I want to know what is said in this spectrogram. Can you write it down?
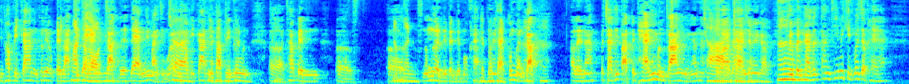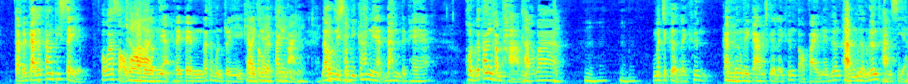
ริพับลิกันเขาเรียกว่าเป็นรัฐที่มาตลอดแดงจัดเลยแดงนี่หมายถึงว่าใช่ริพับลิกันนะครับที่ Republican นู่นเอ่อถ้าเป็นเอ่ออ่อ น้ำเงินน้ำเงินนี่เป็นเดโมแครต Democrat ก็เหมือนกับอ่าอะไรนะประชาธิปัตย์ไปแพ้ที่เมืองตรังอย่างนั้นนะใช่ก็ว่าได้ใช่ใช่ไหมครับอ่าคือเป็นการเลือกตั้งที่ไม่คิดว่าจะแพ้ แต่เป็นการเลือกตั้งพิเศษ เพราะว่าสวใช่เดิมเนี่ยไปเป็นรัฐมนตรีก็เลยต้องเลือกตั้งใหม่ใช่ใช่ใช่แล้วริพับลิกันเนี่ยดันไปแพ้ คนก็ตั้งคำถามครับนะว่าอืมอืมมันจะเกิดอะไรขึ้นการเมืองอเมริกามันจะเกิดอะไรขึ้นต่อไปในเรื่องครับการเมืองเรื่องฐานเสียง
